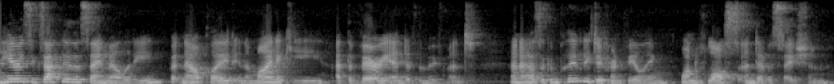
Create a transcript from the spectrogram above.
And here is exactly the same melody, but now played in a minor key at the very end of the movement, and it has a completely different feeling, one of loss and devastation.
